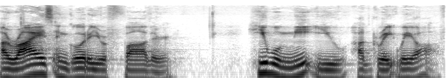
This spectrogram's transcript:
Arise and go to your father. He will meet you a great way off.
